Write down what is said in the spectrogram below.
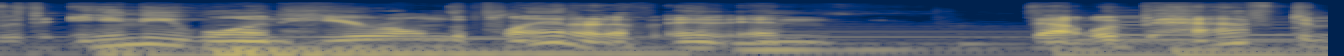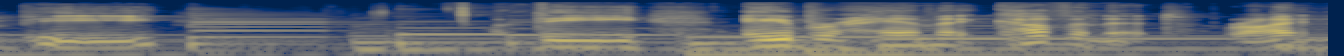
with anyone here on the planet? And, and that would have to be the Abrahamic covenant, right?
